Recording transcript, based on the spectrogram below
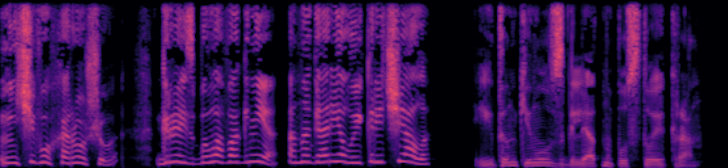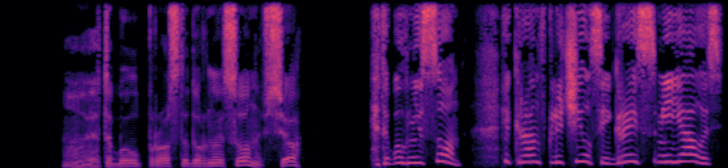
ничего хорошего. Грейс была в огне, она горела и кричала». Итан кинул взгляд на пустой экран. «Это был просто дурной сон, и все». «Это был не сон. Экран включился, и Грейс смеялась».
